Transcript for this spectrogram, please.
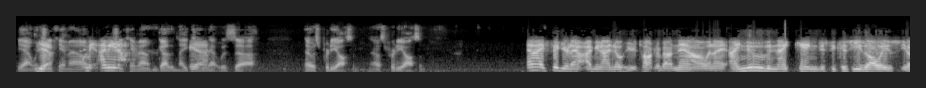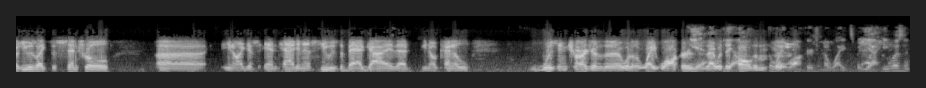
yeah, when Yeah. she came out, I mean, I mean, she came out and got the Night yeah. King. That was uh, that was pretty awesome. That was pretty awesome. And I figured out. I mean, I know who you're talking about now, and I I knew the Night King just because he's always, you know, he was like the central, uh, you know, I guess antagonist. He was the bad guy that you know kind of was in charge of the what are the White Walkers? Yeah, Is that what they yeah. call them? The White Walkers and the Whites, but yeah, he wasn't.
